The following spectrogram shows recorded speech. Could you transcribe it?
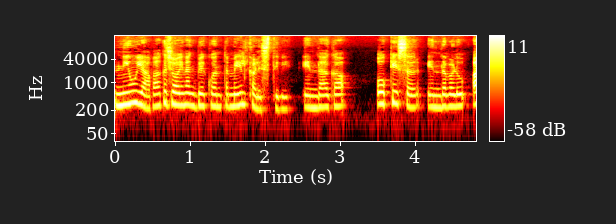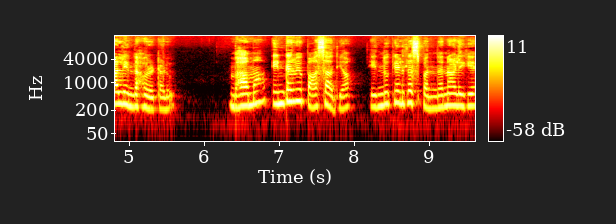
ನೀವು ಯಾವಾಗ ಜಾಯಿನ್ ಆಗಬೇಕು ಅಂತ ಮೇಲ್ ಕಳಿಸ್ತೀವಿ. ಎಂದಾಗ, ಓಕೆ ಸರ್, ಎಂದವಳು ಅಲ್ಲಿಂದ ಹೊರಟಳು. ಭಾಮ ಇಂಟರ್ವ್ಯೂ ಪಾಸ್ ಆದ್ಯಾ? ಎಂದು ಕೇಳಿದ ಸ್ಪಂದನಾಳಿಗೆ,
